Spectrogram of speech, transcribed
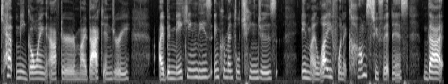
kept me going after my back injury. I've been making these incremental changes in my life when it comes to fitness that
